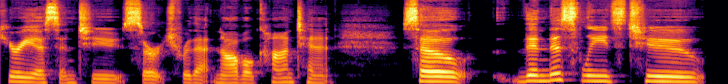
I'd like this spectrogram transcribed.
curious and to search for that novel content So then this leads to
